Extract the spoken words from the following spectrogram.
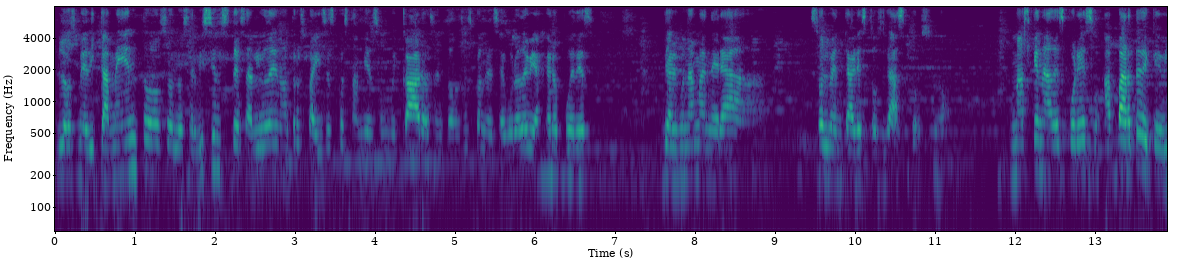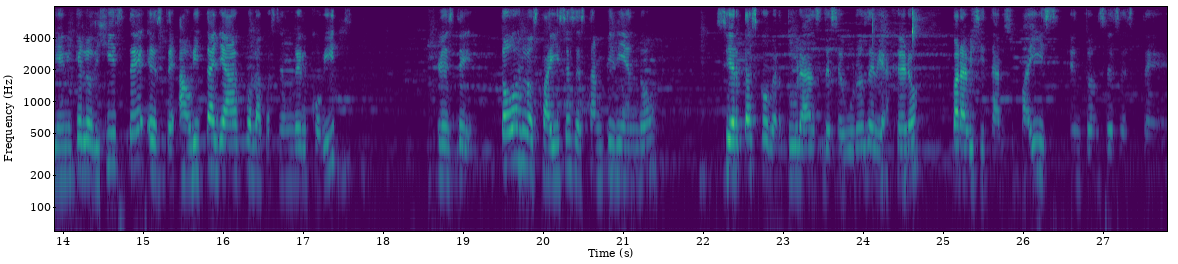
los medicamentos o los servicios de salud en otros países pues también son muy caros. Entonces, con el seguro de viajero puedes de alguna manera solventar estos gastos, ¿no? Más que nada es por eso. Aparte de que bien que lo dijiste, este, ahorita ya por la cuestión del COVID, este, todos los países están pidiendo ciertas coberturas de seguros de viajero para visitar su país. Entonces, este,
